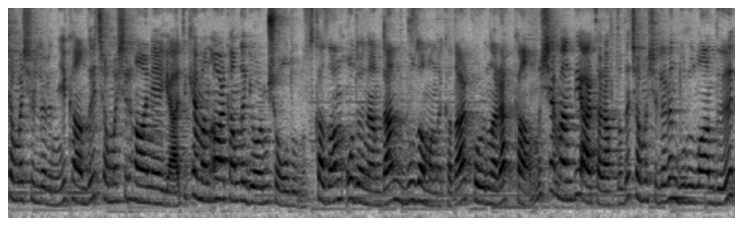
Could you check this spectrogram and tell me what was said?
Çamaşırların yıkandığı çamaşırhaneye geldik. Hemen arkamda görmüş olduğunuz kazan o dönemden bu zamana kadar korunarak kalmış. Hemen diğer tarafta da çamaşırların durulandığı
